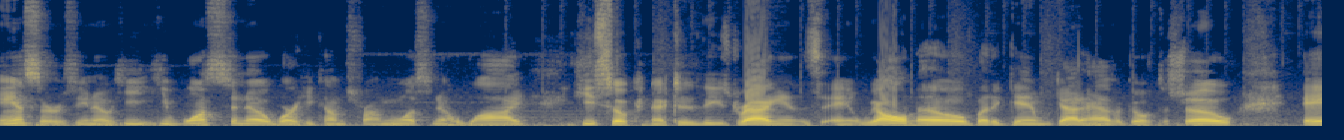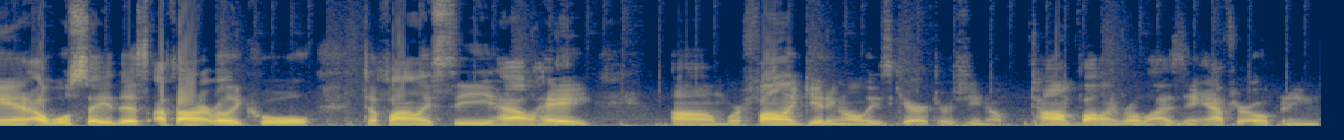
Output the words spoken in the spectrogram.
answers. You know, he, he wants to know where he comes from. He wants to know why he's so connected to these dragons. And we all know, but again, we got to have it go with the show. And I will say this I found it really cool to finally see how, hey, um, we're finally getting all these characters. You know, Tom finally realizing after opening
